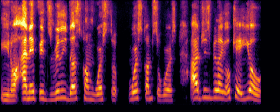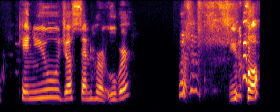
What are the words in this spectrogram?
you know? And if it really does come worst to, worst comes to worst i'll just be like okay yo can you just send her an uber? You know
